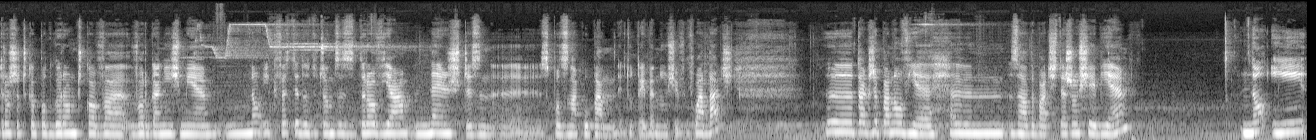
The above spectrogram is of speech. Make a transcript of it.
troszeczkę podgorączkowe w organizmie, no i kwestie dotyczące zdrowia mężczyzn y, spod znaku panny tutaj będą się wykładać. Y, Także panowie, zadbać też o siebie. No i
